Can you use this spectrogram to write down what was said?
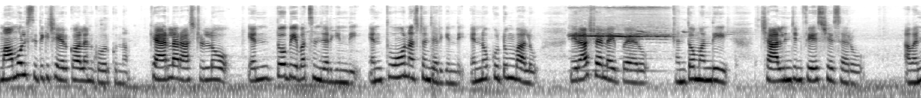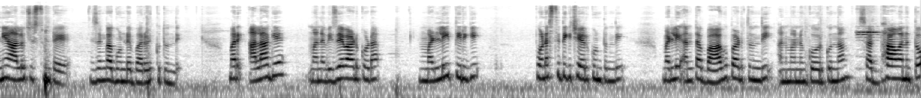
మామూలు స్థితికి చేరుకోవాలని కోరుకుందాం. కేరళ రాష్ట్రంలో ఎంతో బీభత్సం జరిగింది ఎంతో నష్టం జరిగింది ఎన్నో కుటుంబాలు నిరాశ్రయాలు అయిపోయారు ఎంతోమంది ఛాలెంజ్ని ఫేస్ చేశారు. అవన్నీ ఆలోచిస్తుంటే నిజంగా గుండె బరువెక్కుతుంది. మరి అలాగే మన విజయవాడ కూడా మళ్ళీ తిరిగి పునఃస్థితికి చేరుకుంటుంది. మళ్ళీ అంతా బాగుపడుతుంది అని మనం కోరుకుందాం. సద్భావనతో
